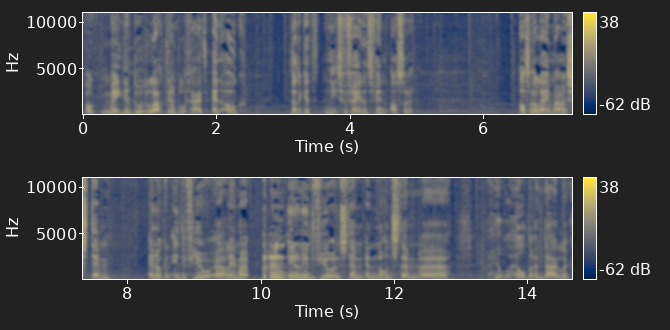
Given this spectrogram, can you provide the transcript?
Ook mede door de laagdrempeligheid. En ook dat ik het niet vervelend vind als er, als er alleen maar een stem en ook een interview, alleen maar in een interview een stem en nog een stem heel helder en duidelijk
